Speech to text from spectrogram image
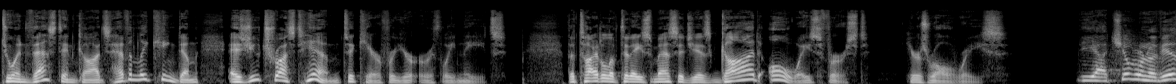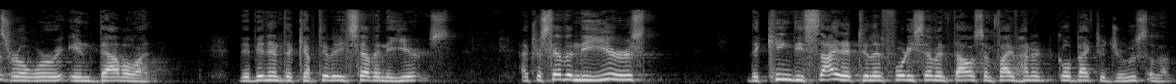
to invest in God's heavenly kingdom as you trust Him to care for your earthly needs. The title of today's message is God Always First. Here's Raul Ries. The uh, children of Israel were in Babylon. They've been into captivity 70 years. After 70 years, the king decided to let 47,500 go back to Jerusalem.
